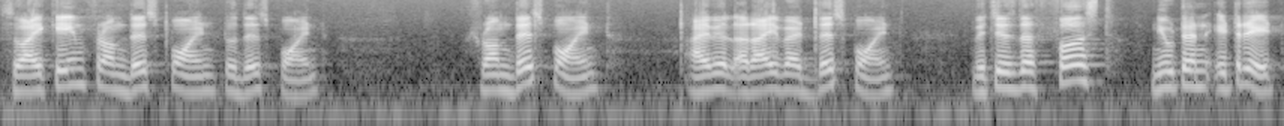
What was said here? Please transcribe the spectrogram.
So, I came from this point to this point from this point I will arrive at this point which is the first Newton iterate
